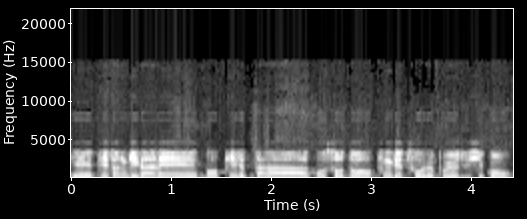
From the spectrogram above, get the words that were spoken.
예, 대선 기간에 뭐 피습당하고서도 붕대 투혼을 보여주시고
